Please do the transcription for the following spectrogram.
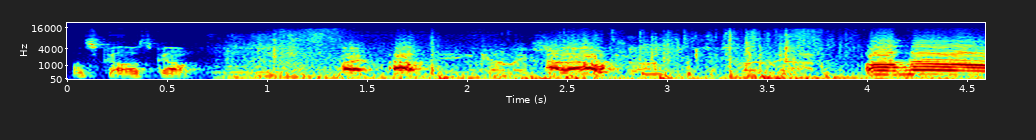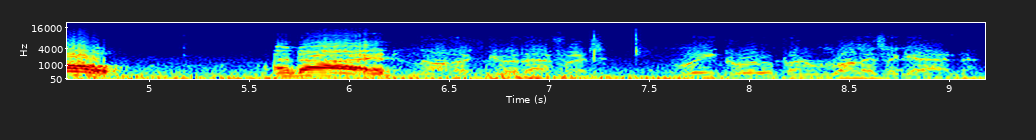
Let's go, let's go. Alright, oh. Incoming Hello? Oh no! I died. Not a good effort. Regroup and run it again.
